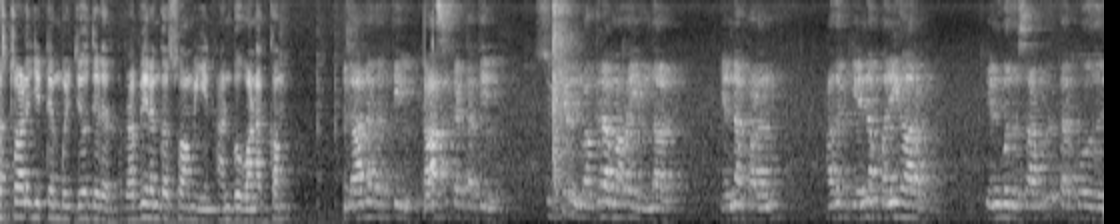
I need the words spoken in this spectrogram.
அஸ்ட்ராலஜி டெம்பிள் ஜோதிடர் ரவிரங்க சுவாமியின் அன்பு வணக்கம். ஜாதகத்தில் ராசி கட்டத்தில் சுக்கிரன் மக்ரமாக இருந்தால் என்ன பலன்? அதற்கு என்ன பரிகாரம் என்பது சார்ந்து தற்போது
